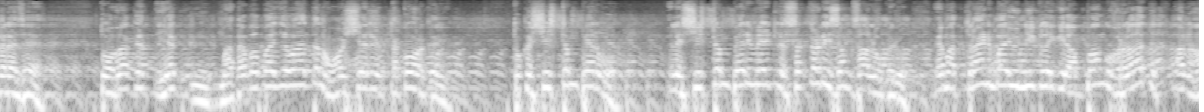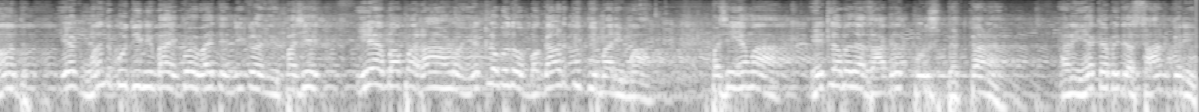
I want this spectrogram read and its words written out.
કરે છે. તો હવે એક માતા બાપા જેવા હતા ને હોશિયાર ટકોર કરી. તો કે સિસ્ટમ ફેરવો. એટલે સિસ્ટમ ફેરવી એટલે સકડી સમ ચાલુ કર્યું. એમાં ત્રણ બાયું નીકળી ગઈ અપંગ વ્રત અને અંધ. એક મંદ બુદ્ધિની બાઈ કોઈ વાતે નીકળે નહીં. પછી એ બાપા રાહડો એટલો બધો બગાડતી હતી મારી માં. પછી એમાં એટલા બધા જાગૃત પુરુષ ભટકાણા. અને એકાબીજા સ્થાન કરી.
